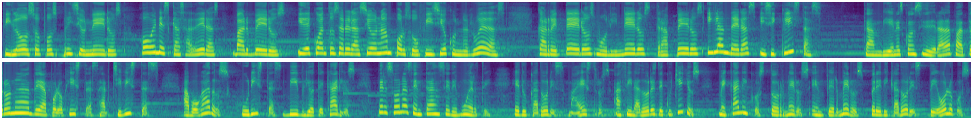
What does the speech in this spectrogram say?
filósofos, prisioneros, jóvenes casaderas, barberos y de cuantos se relacionan por su oficio con las ruedas, carreteros, molineros, traperos, hilanderas y ciclistas. También es considerada patrona de apologistas, archivistas, abogados, juristas, bibliotecarios, personas en trance de muerte, educadores, maestros, afinadores de cuchillos, mecánicos, torneros, enfermeros, predicadores, teólogos,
